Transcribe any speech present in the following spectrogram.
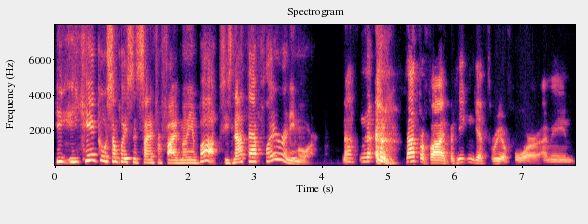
He he can't go someplace and sign for five million bucks. He's not that player anymore. Not not for five, but he can get three or four. I mean,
